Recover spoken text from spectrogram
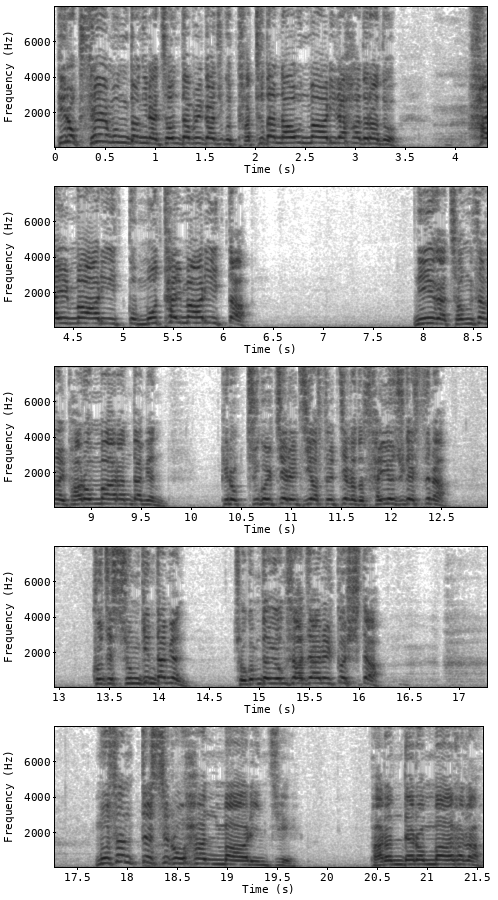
비록 새 뭉덩이나 전답을 가지고 다투다 나온 말이라 하더라도 할 말이 있고 못할 말이 있다. 네가 정상을 바로 말한다면 비록 죽을 죄를 지었을지라도 살려주겠으나 굳이 숨긴다면 조금 더 용서하지 않을 것이다. 무슨 뜻으로 한 말인지 바른 대로 말하라.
